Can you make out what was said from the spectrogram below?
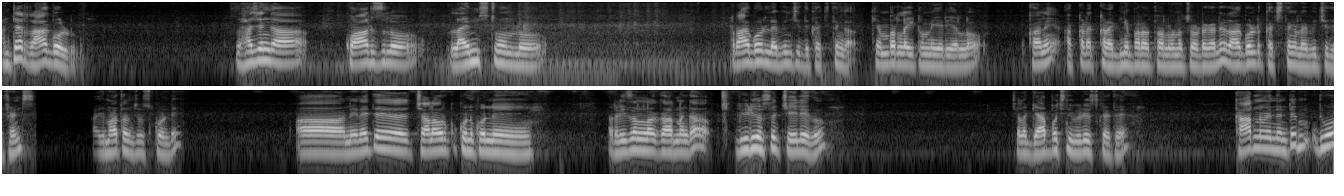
అంటే రా గోల్డ్ సహజంగా క్వార్జ్లో లైమ్ స్టోన్లో రాగోల్డ్ లభించింది ఖచ్చితంగా. కెంబర్ లైట్ ఉన్న ఏరియాలో. కానీ అక్కడక్కడ అగ్నిపర్వతాలు ఉన్న చోట కానీ రాగోల్డ్ ఖచ్చితంగా లభించింది ఫ్రెండ్స్. అది మాత్రం చూసుకోండి. నేనైతే చాలా వరకు కొన్ని కొన్ని రీజన్ల కారణంగా వీడియోస్ చేయలేదు. చాలా గ్యాప్ వచ్చింది వీడియోస్కి అయితే కారణం ఏంటంటే ఇదిగో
